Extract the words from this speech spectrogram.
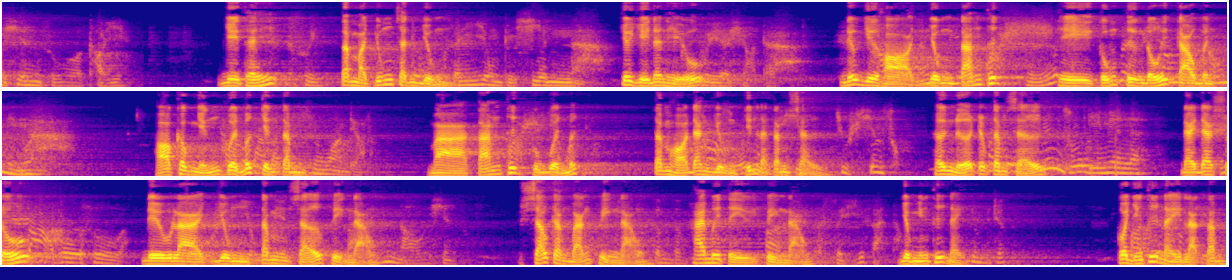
Vì thế, Tâm mà chúng sanh dùng Chứ gì nên hiểu, Nếu như họ dùng tám thức Thì cũng tương đối cao minh Họ không những quên mất chân tâm, Mà tám thức cũng quên mất Tâm họ đang dùng chính là tâm sở hơn nữa trong tâm sở, Đại đa số Đều là dùng tâm sở phiền não. Sáu căn bản phiền não, hai mươi tỷ phiền não. Dùng những thứ này. Coi những thứ này là tâm.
